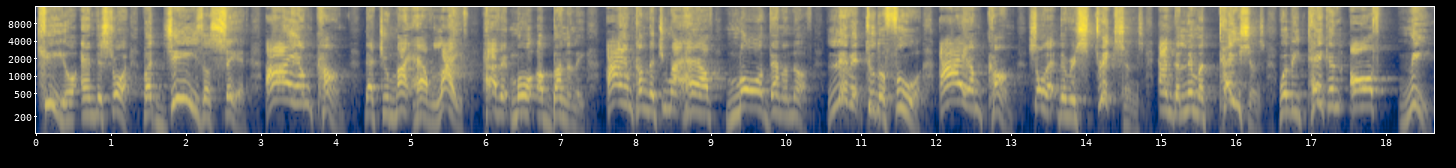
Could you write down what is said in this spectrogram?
kill, and destroy. But Jesus said, I am come that you might have life, have it more abundantly. I am come that you might have more than enough. Live it to the full. I am come so that the restrictions and the limitations will be taken off me.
